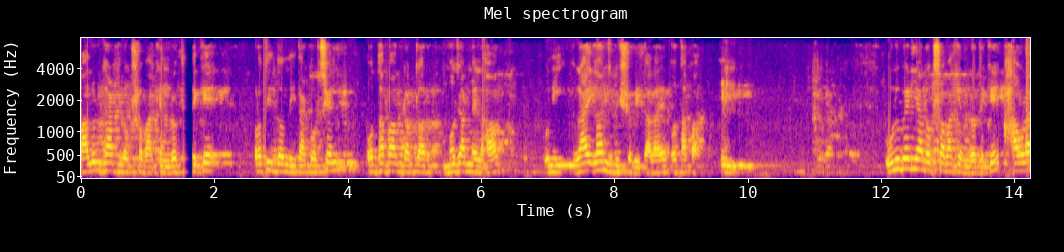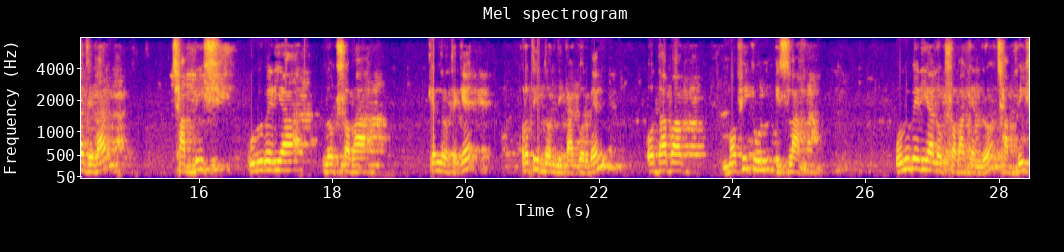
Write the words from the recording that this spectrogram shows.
বালুরঘাট লোকসভা কেন্দ্র থেকে প্রতিদ্বন্দ্বিতা করছেন অধ্যাপক ডক্টর মোজাম্মেল হক। উনি রায়গঞ্জ বিশ্ববিদ্যালয়ের অধ্যাপক। উলুবেড়িয়া লোকসভা কেন্দ্র থেকে হাওড়া জেলার ছাব্বিশ উলুবেড়িয়া লোকসভা কেন্দ্র থেকে প্রতিদ্বন্দ্বিতা করবেন অধ্যাপক মফিকুল ইসলাম। উলুবেড়িয়া লোকসভা কেন্দ্র, ছাব্বিশ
